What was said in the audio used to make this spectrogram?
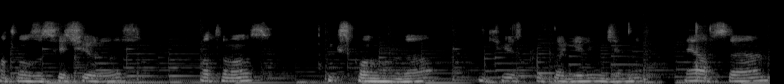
atımızı seçiyoruz. Atımız x konumunda 240'a gelince ne yapsın?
